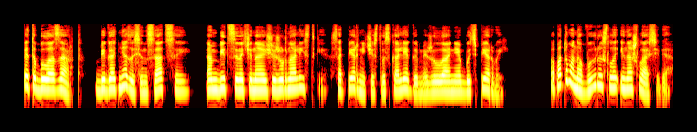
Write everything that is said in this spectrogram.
Это был азарт, беготня за сенсацией, амбиции начинающей журналистки, соперничество с коллегами, желание быть первой. А потом она выросла и нашла себя.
